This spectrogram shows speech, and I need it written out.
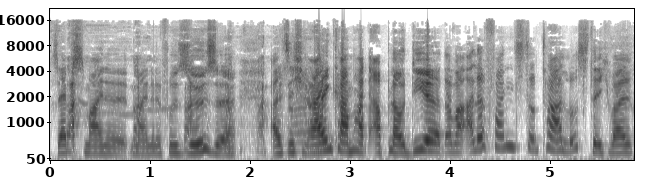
Selbst meine, meine Friseuse, als ich reinkam, hat applaudiert. Aber alle fanden es total lustig, weil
